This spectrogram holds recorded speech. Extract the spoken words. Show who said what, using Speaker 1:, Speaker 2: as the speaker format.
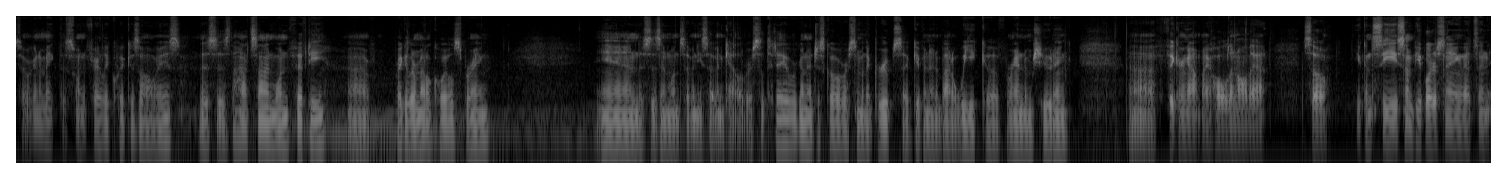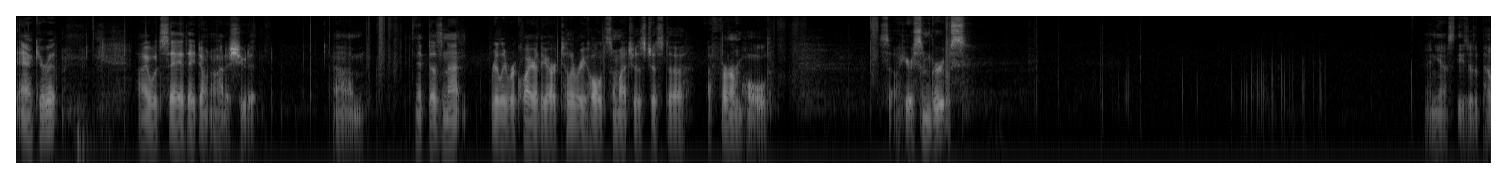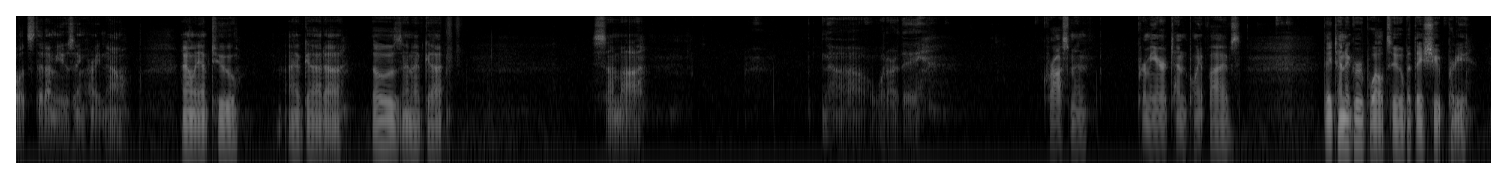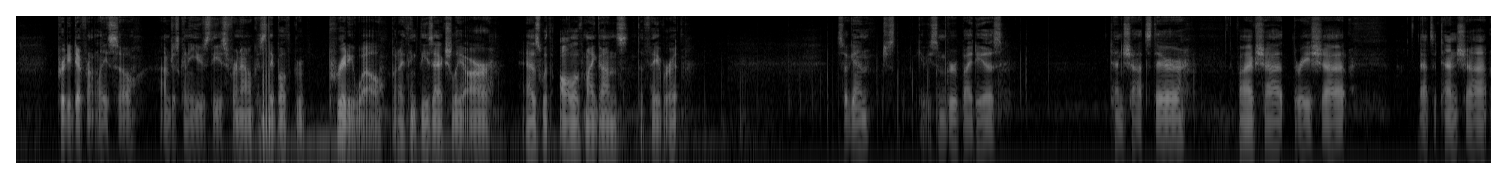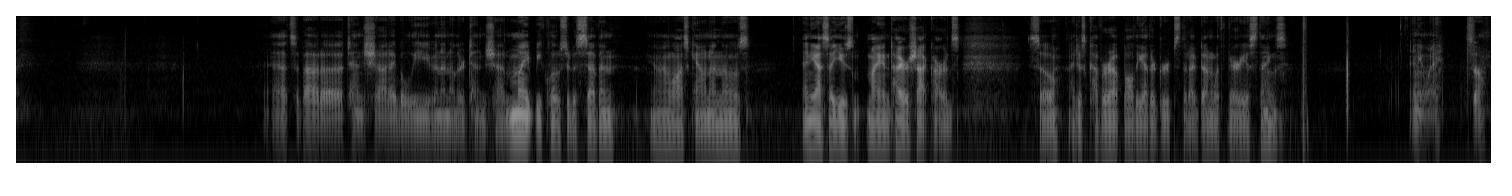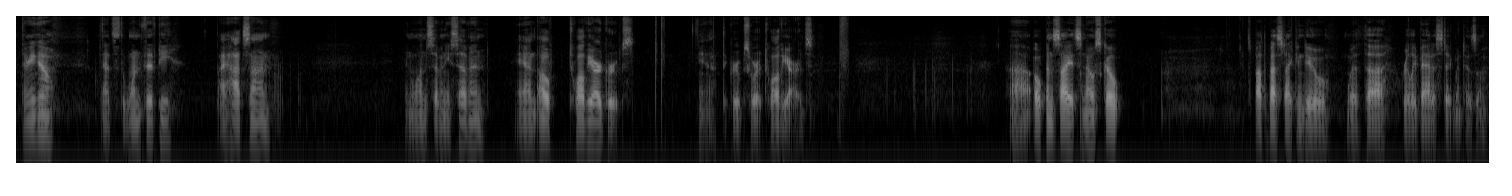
Speaker 1: So we're going to make this one fairly quick as always. This is the Hatsan 150 uh, regular metal coil spring. And this is in 177 caliber. So today we're going to just go over some of the groups I've given it about a week of random shooting, uh, figuring out my hold and all that. So you can see some people are saying that's inaccurate. I would say they don't know how to shoot it. Um, it does not really require the artillery hold so much as just a, a firm hold. So here's some groups. And yes, these are the pellets that I'm using right now. I only have two. I've got uh, those and I've got some, uh, uh, what are they? Crosman Premier 10.5s. They tend to group well too, but they shoot pretty pretty differently, so I'm just going to use these for now because they both group pretty well, but I think these actually are, as with all of my guns, the favorite. So again, just give you some group ideas. 10 shots there, 5 shot, 3 shot, that's a 10 shot. That's about a 10 shot, I believe, and another 10 shot. Might be closer to 7. You know, I lost count on those. And yes, I use my entire shot cards. So I just cover up all the other groups that I've done with various things. Anyway, so there you go. That's the 150 by Hatsan and 177. And, oh, 12 yard groups. Yeah, the groups were at 12 yards. Uh, open sights, no scope. It's about the best I can do with uh, really bad astigmatism.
